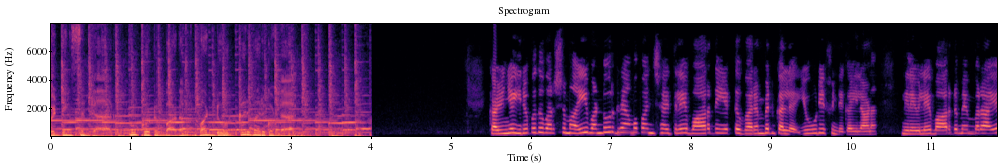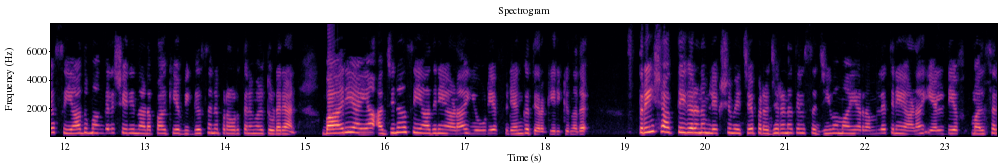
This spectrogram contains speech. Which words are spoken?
wedding centre Pookkottumpadam Wandoor Karuvarakundu. കഴിഞ്ഞ ഇരുപത് വർഷമായി വണ്ടൂർ ഗ്രാമപഞ്ചായത്തിലെ വാർഡ് എട്ട് വരമ്പൻകല്ല് യു ഡി എഫിന്റെ കയ്യിലാണ്. നിലവിലെ വാർഡ് മെമ്പറായ സിയാദ് മംഗലശ്ശേരി നടപ്പാക്കിയ വികസന പ്രവർത്തനങ്ങൾ തുടരാൻ ഭാര്യയായ അജിന സിയാദിനെയാണ് യു ഡി എഫ് രംഗത്തിറക്കിയിരിക്കുന്നത്. സ്ത്രീ ശാക്തീകരണം ലക്ഷ്യം വെച്ച് പ്രചരണത്തിൽ സജീവമായ റംലത്തിനെയാണ് എൽ ഡി എഫ് മത്സര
